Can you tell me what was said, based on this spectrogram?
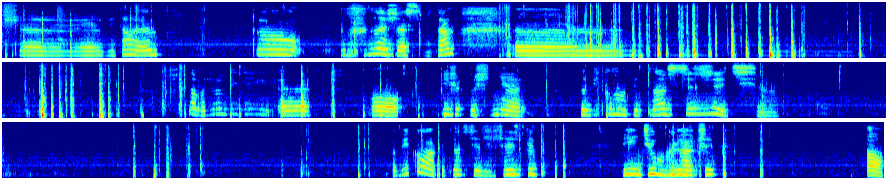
przewitałem. To... No jeszcze raz witam. Eee... Dobra, żeby wiedzieli e, o... Pisze ktoś nie. To Biko ma 15 życia. Ma 15 życia, jest pie- pięciu graczy. O.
